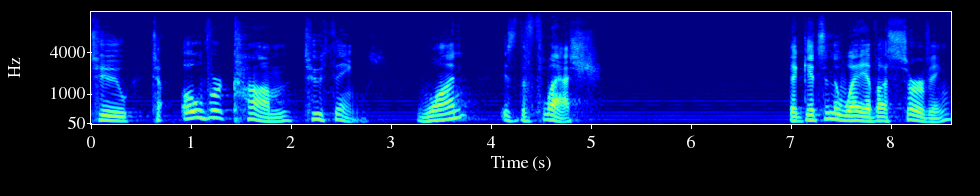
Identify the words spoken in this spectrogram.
to, to overcome two things. One is the flesh that gets in the way of us serving,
